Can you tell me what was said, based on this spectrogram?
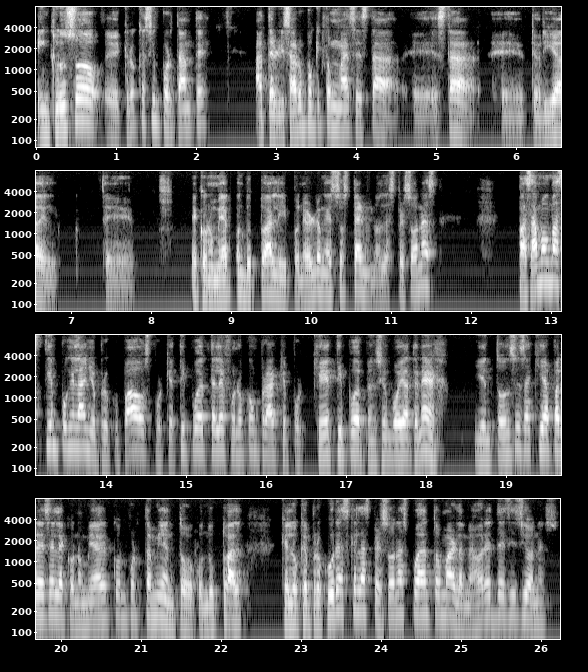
Incluso eh, creo que es importante aterrizar un poquito más esta, eh, esta teoría del, de economía conductual y ponerlo en estos términos. Las personas pasamos más tiempo en el año preocupados por qué tipo de teléfono comprar que por qué tipo de pensión voy a tener. Y entonces aquí aparece la economía del comportamiento conductual, que lo que procura es que las personas puedan tomar las mejores decisiones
